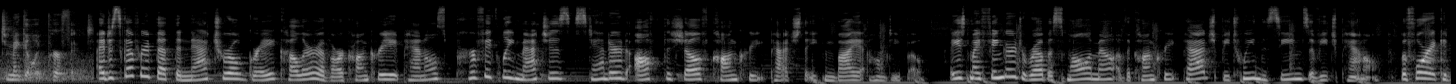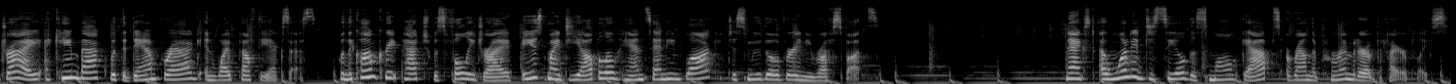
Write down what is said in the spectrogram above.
to make it look perfect. I discovered that the natural gray color of our concrete panels perfectly matches standard off-the-shelf concrete patch that you can buy at Home Depot. I used my finger to rub a small amount of the concrete patch between the seams of each panel. Before it could dry, I came back with a damp rag and wiped off the excess. When the concrete patch was fully dried, I used my Diablo hand sanding block to smooth over any rough spots. Next, I wanted to seal the small gaps around the perimeter of the fireplace.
